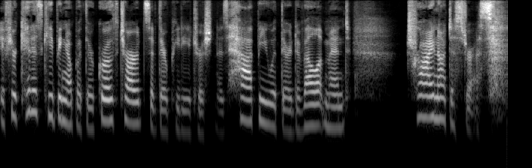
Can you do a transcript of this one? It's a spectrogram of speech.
if your kid is keeping up with their growth charts, if their pediatrician is happy with their development, try not to stress.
